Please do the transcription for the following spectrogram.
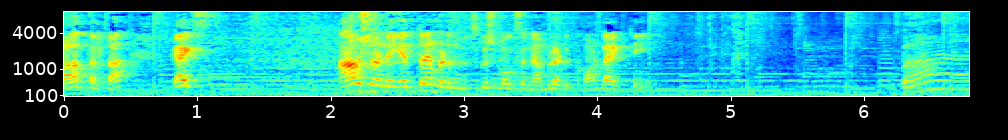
വളർത്തണ്ട. ഗൈസ് ആവശ്യമുണ്ടെങ്കിൽ എത്രയും പെട്ടെന്ന് ഡിസ്ക്രിപ്ഷൻ ബോക്സിൽ നമ്പറിലോട്ട് കോൺടാക്ട് ചെയ്യും. ബൈ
